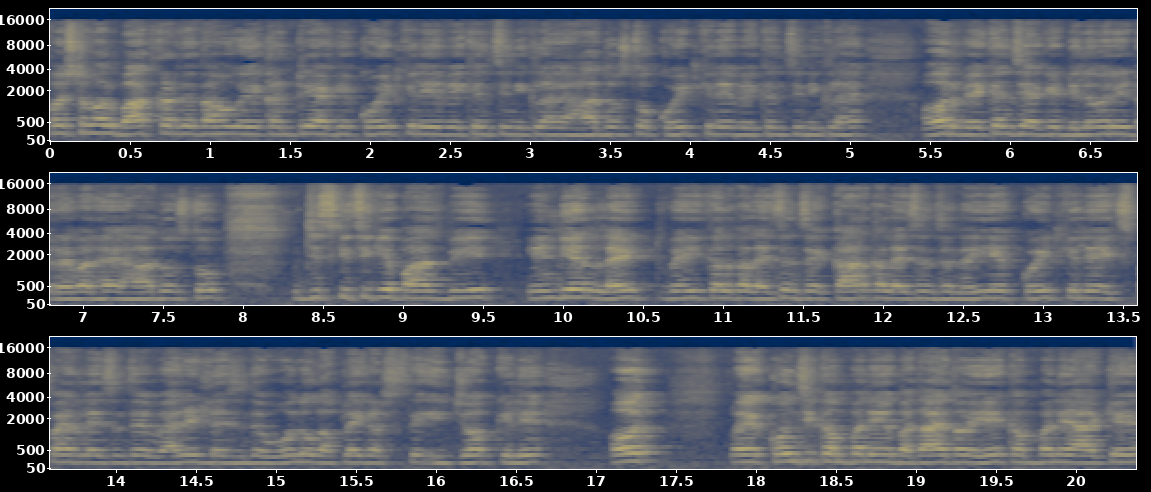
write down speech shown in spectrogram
फ़र्स्ट ऑफ़ ऑल बात कर देता हूँ ये कंट्री आके कोविड के लिए वैकेंसी निकला है। हाँ दोस्तों कोविड के लिए वैकेंसी निकला है। और वैकेंसी आगे डिलीवरी ड्राइवर है। हाँ दोस्तों, जिस किसी के पास भी इंडियन लाइट व्हीकल का लाइसेंस है कार का लाइसेंस है, नहीं है कोविड के लिए एक्सपायर लाइसेंस है वैलिड लाइसेंस है, वो लोग अप्लाई कर सकते हैं इस जॉब के लिए। और कौन सी कंपनी है बताए तो ये कंपनी आके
